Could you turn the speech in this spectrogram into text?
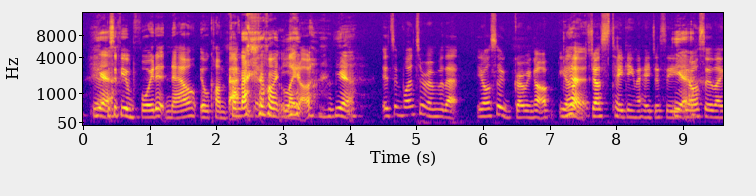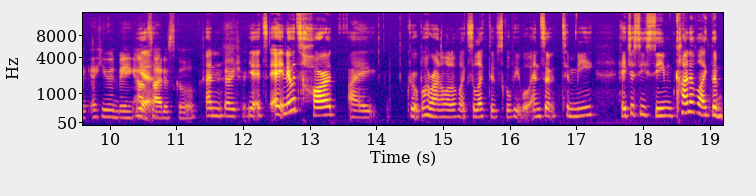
Yeah. Yeah. Because if you avoid it now, it will come back, Come back to haunt you. later. Yeah. It's important to remember that you're also growing up. You're Yeah. not just taking the HSC. Yeah. You're also like a human being Yeah. outside of school. And Very true. Yeah, it's I know it's hard. I grew up around a lot of like selective school people, and so to me, HSC seemed kind of like the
